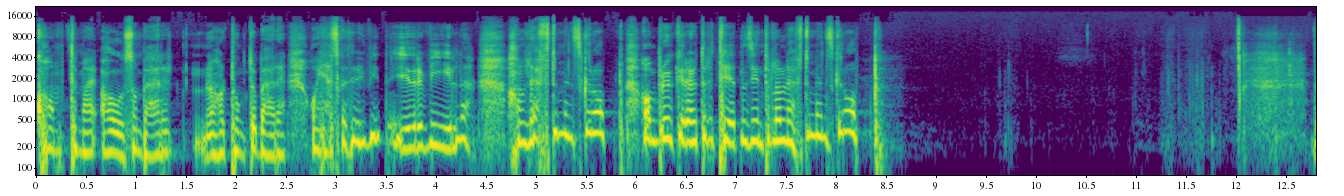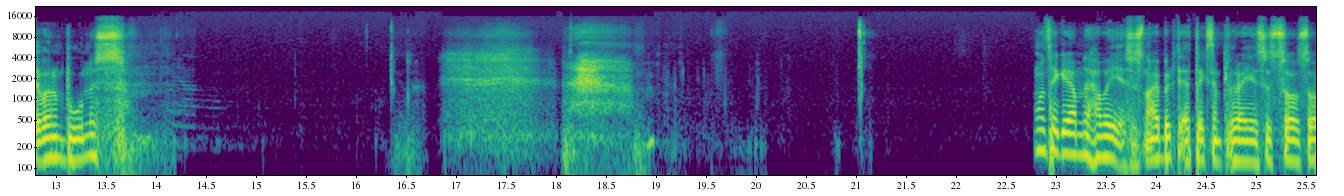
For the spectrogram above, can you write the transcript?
'Kom til meg, alle som bærer, har tungt å bære, og jeg skal gi dere hvile.' Han løfter mennesker opp. Han bruker autoriteten sin til å løfte mennesker opp. Det var en bonus. Man tenker ja, men det her var Jesus. Nå har jeg brukt ett eksempel fra Jesus. så, så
